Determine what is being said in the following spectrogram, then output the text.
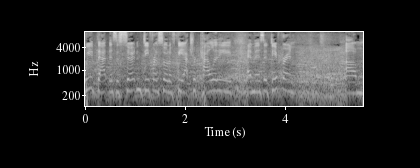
with that, there's a certain different sort of theatricality, and there's a different. Um,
